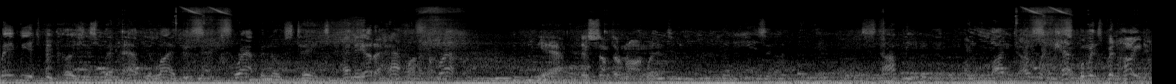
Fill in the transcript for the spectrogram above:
Maybe it's because you spent half your life eating that crap in those tins, and the other half on a crapper. Yeah, there's something wrong with it. Then here's an idea. Stop eating it and find out where Catwoman's been hiding.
